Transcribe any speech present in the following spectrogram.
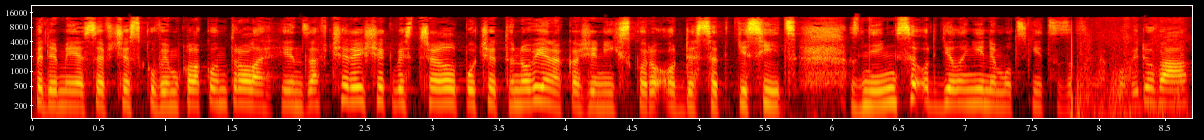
Epidemie se v Česku vymkla kontrole. Jen za včerejšek vystřelil počet nově nakažených skoro o 10 tisíc. Změní se oddělení nemocnic zase na covidová.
